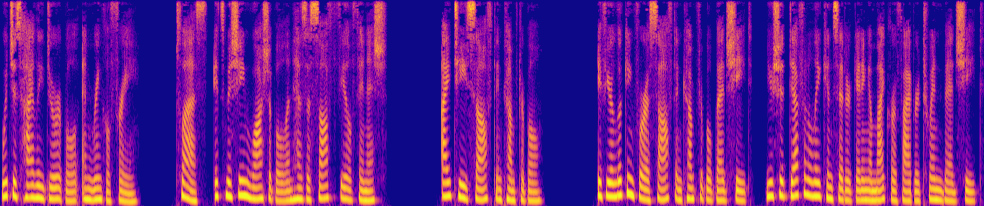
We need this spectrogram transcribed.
which is highly durable and wrinkle free. Plus, it's machine washable and has a soft feel finish. IT soft and comfortable. If you're looking for a soft and comfortable bed sheet, you should definitely consider getting a microfiber twin bed sheet.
